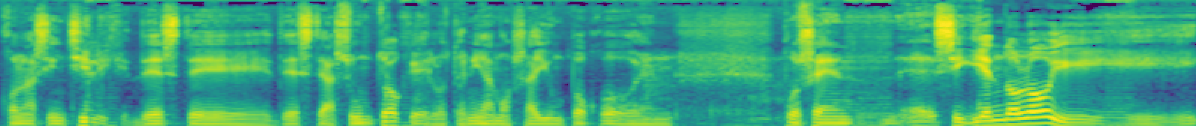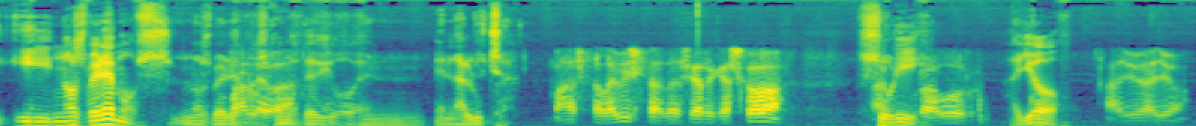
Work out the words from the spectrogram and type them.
con la Sinchilic de este, de este asunto que lo teníamos ahí un poco en pues en eh, siguiéndolo y, y nos veremos, nos veremos, Vale, va. como te digo, en, en la lucha. Hasta la vista, de Sierra zuri. Aio. Aio, aio.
